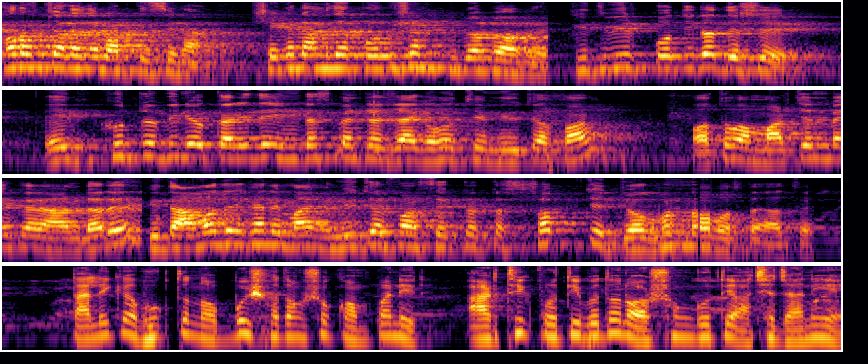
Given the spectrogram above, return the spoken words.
খরচ চালাতে পারতেছি না। সেখানে আমাদের প্রভিশন কীভাবে হবে? পৃথিবীর প্রতিটা দেশে এই ক্ষুদ্র বিনিয়োগকারীদের ইনভেস্টমেন্টের জায়গা হচ্ছে মিউচুয়াল ফান্ড অথবা মার্চেন্ট ব্যাংকের আন্ডারে কিন্তু আমাদের এখানে মিউচুয়াল ফান্ড সেক্টরটা সবচেয়ে জঘন্য অবস্থায় আছে। তালিকাভুক্ত নব্বই শতাংশ কোম্পানির আর্থিক প্রতিবেদন অসঙ্গতি আছে জানিয়ে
